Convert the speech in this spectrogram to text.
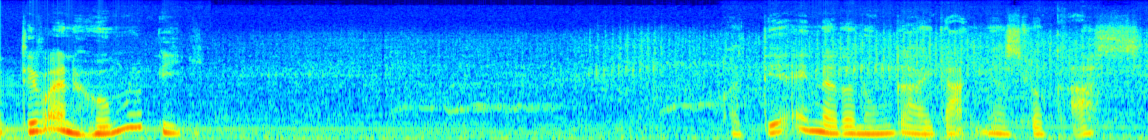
Det var en humlebi. Og derinde er der nogen, der er i gang med at slå græs.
